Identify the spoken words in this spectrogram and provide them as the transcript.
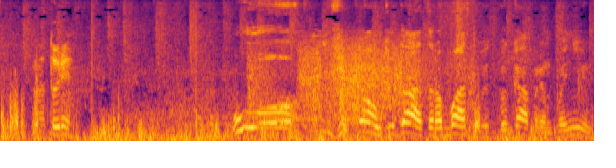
В натуре? О, нифига, он туда отрабатывает, БК прям по ним.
